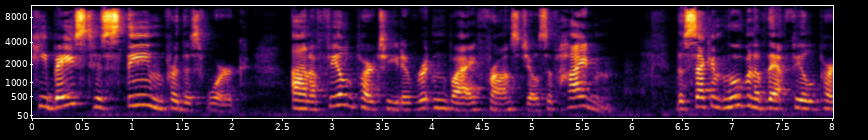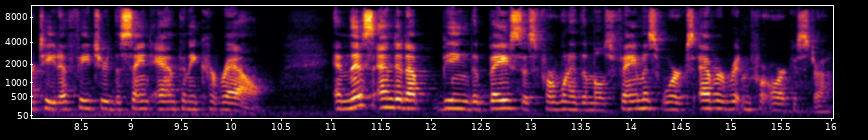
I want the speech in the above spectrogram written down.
He based his theme for this work on a field partita written by Franz Joseph Haydn. The second movement of that field partita featured the St. Anthony Chorale. And this ended up being the basis for one of the most famous works ever written for orchestra.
